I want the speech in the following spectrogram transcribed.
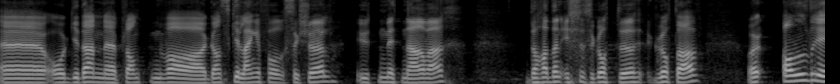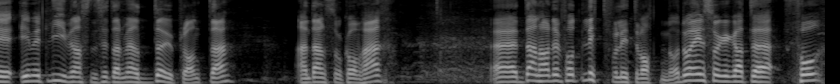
eh, og den planten var ganske lenge for seg sjøl, uten mitt nærvær. Det hadde han ikke så godt, godt av. Og jeg har aldri i mitt liv nesten sett en mer død plante enn den som kom her. Eh, den hadde fått litt for lite vann. Og da innså jeg at eh, for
